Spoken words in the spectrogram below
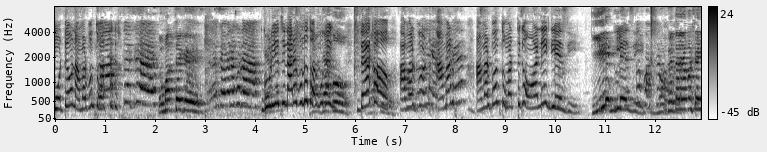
মোটেও না আমার বোন তোমার থেকে তোমার থেকে ঘুরিয়েছি না রে বুনু তোর মুখে দেখো, দেখো আমার বোন আমার আমার বোন তোমার থেকে অনেক গ্লেজি কি? গ্লেজি মুখে তো এরকম সেই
